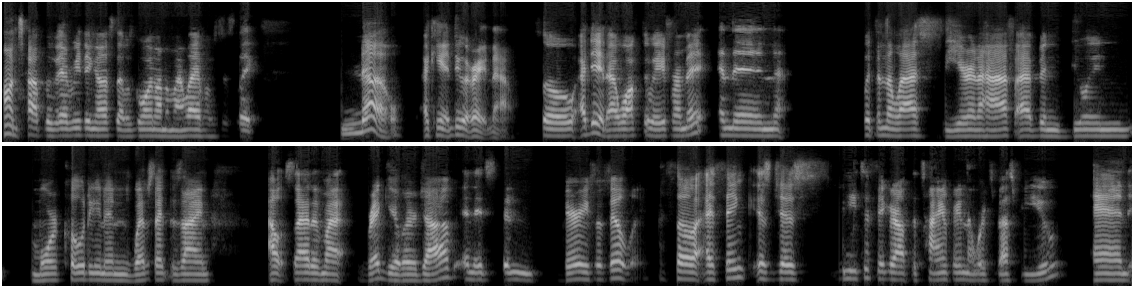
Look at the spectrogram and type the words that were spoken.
on top of everything else that was going on in my life, I was just like, no, I can't do it right now. So I did. I walked away from it. And then within the last year and a half, I've been doing more coding and website design outside of my regular job. And it's been very fulfilling. So I think it's just you need to figure out the time frame that works best for you. And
